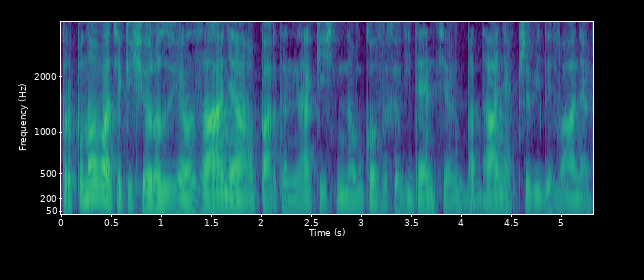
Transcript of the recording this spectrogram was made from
proponować jakieś rozwiązania oparte na jakichś naukowych ewidencjach, badaniach, przewidywaniach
